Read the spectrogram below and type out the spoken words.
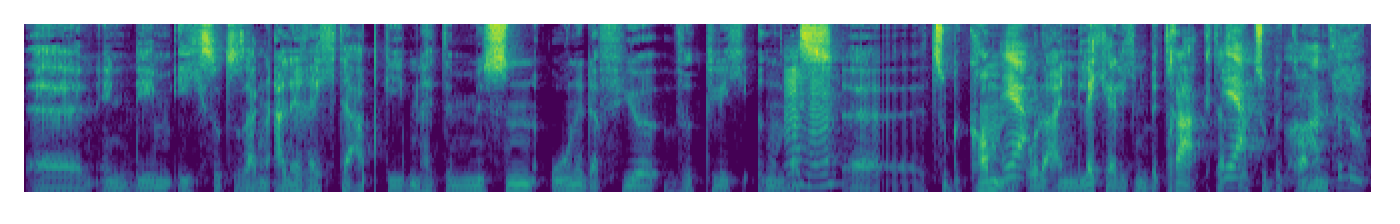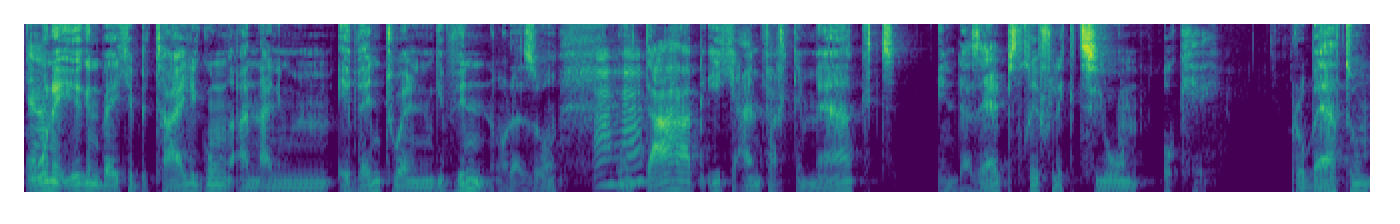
äh, in dem ich sozusagen alle Rechte abgeben hätte müssen, ohne dafür wirklich irgendwas äh, zu bekommen Mhm. Ja. oder einen lächerlichen Betrag dafür Ja, zu bekommen, absolut, ja. ohne irgendwelche Beteiligung an einem eventuellen Gewinn oder so. Mhm. Und da habe ich einfach gemerkt, in der Selbstreflexion, okay, Roberto,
